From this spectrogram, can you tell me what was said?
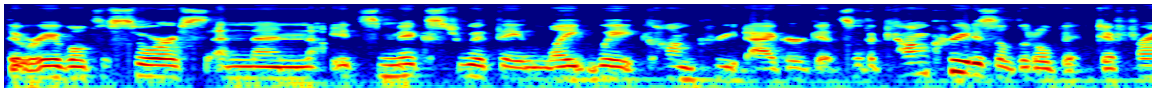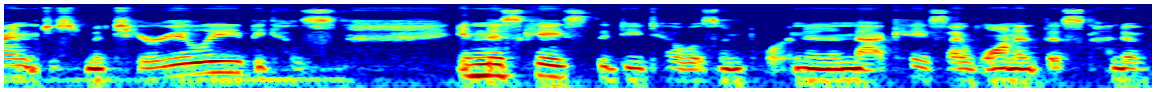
that we're able to source. And then it's mixed with a lightweight concrete aggregate. So the concrete is a little bit different just materially because in this case, the detail was important. And in that case, I wanted this kind of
